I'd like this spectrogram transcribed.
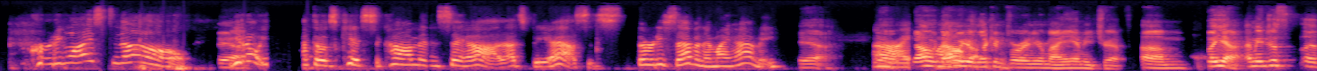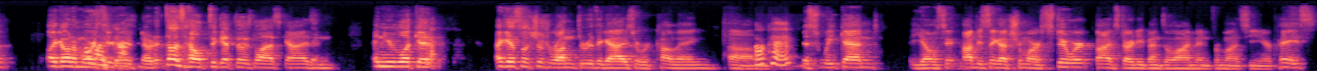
Recruiting wise, no. Yeah. You don't want those kids to come and say, ah, oh, that's BS. It's 37 in Miami. Yeah. All yeah. right. Now, well, now you're looking for in your Miami trip. Um, but yeah, I mean, just uh, like on a more oh serious God. note, it does help to get those last guys and and you look at I guess let's just run through the guys who are coming um, okay this weekend. You also obviously got Shemar Stewart, five-star defensive lineman from Monsignor Pace.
